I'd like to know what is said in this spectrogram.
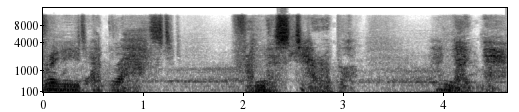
Freed at last from this terrible nightmare.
